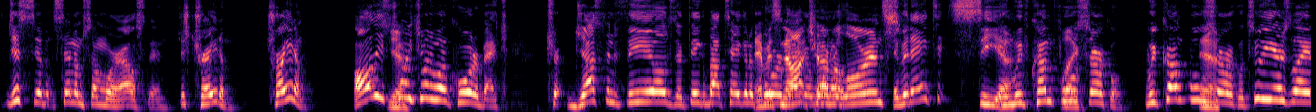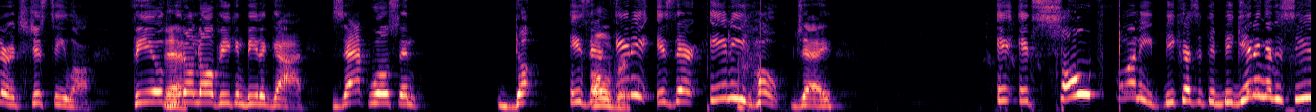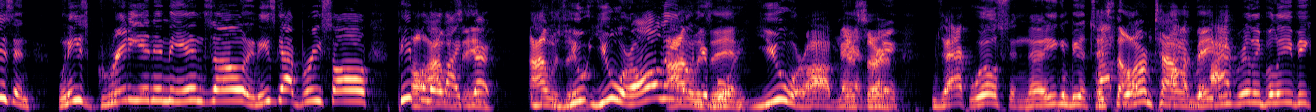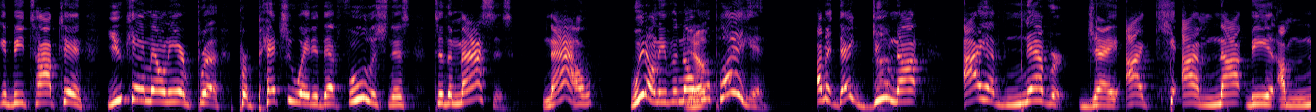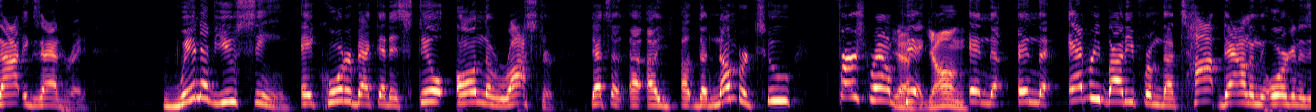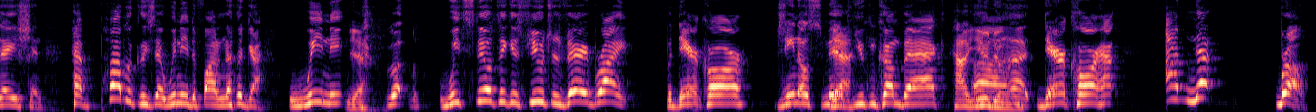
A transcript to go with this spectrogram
Just send, send them somewhere else. Then just trade them. Trade them. All these yeah. 2021 quarterbacks. Tr- Justin Fields. I think about taking a if quarterback. If it's not Trevor Lawrence, if it ain't, t- see ya. And we've come full like, circle. We've come full yeah. circle. Two years later, it's just T Law. Fields, we don't know if he can be the guy. Zach Wilson. Is there Over. any? Is there any hope, Jay? It, it's so funny because at the beginning of the season, when he's grittying in the end zone and he's got Breece Hall, people oh, are like. I was you. In. You were all in I on your boy. In. You were, oh man, yes, sir. Zach Wilson, man, he can be a top. It's the arm talent, I, baby. I really believe he could be top ten. You came out here and per- perpetuated that foolishness to the masses. Now we don't even know yep. if he'll play again. I mean, they do not. I have never, Jay. I I'm not being. I'm not exaggerating. When have you seen a quarterback that is still on the roster? That's a, a, a, a the number two first round yeah, pick. Young. And the and the everybody from the top down in the organization have publicly said we need to find another guy. We need yeah. We still think his future is very bright. But Derek Carr, Geno Smith, yeah. you can come back. How you uh, doing? Uh, Derek Carr, how, I've never bro.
